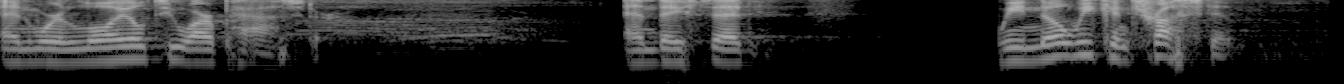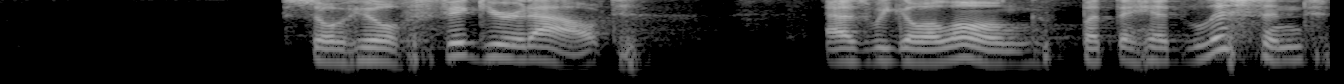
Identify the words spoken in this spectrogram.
and were loyal to our pastor. And they said, We know we can trust him, so he'll figure it out as we go along, but they had listened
